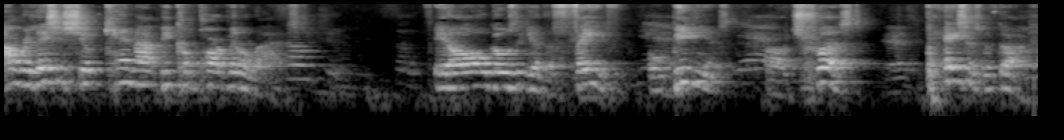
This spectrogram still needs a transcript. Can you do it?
Our relationship cannot be compartmentalized. It all goes together: faith, obedience, uh, trust, patience with God,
